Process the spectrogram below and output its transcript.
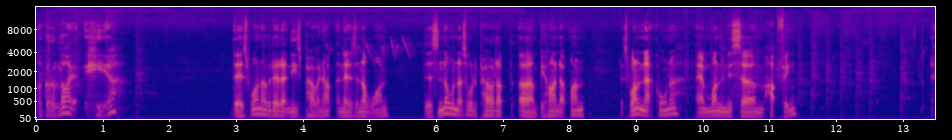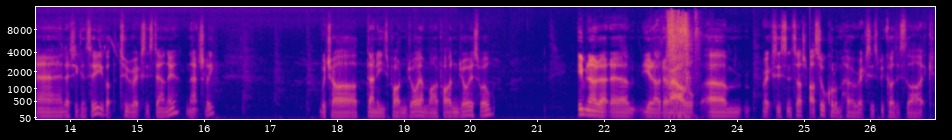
I've got a light here. There's one over there that needs powering up, and there's another one. There's another one that's already powered up um, behind that one. There's one in that corner, and one in this um, hut thing. And as you can see, you've got the two Rexes down there, naturally which are Danny's Pride and Joy and my Pride and Joy as well. Even though that um, you know they're our um, Rexes and such, I still call them her Rexes because it's like,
